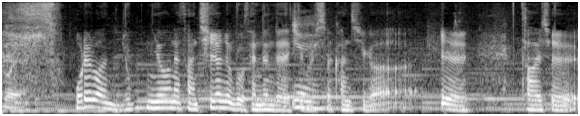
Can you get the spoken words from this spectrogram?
거예요? 올해로 한 6년에서 한 7년 정도 됐는데 기부 예. 시작한 지가 예, 다 이제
